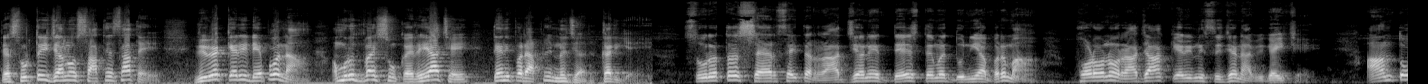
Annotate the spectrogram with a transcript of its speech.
તે સુરતીજનો સાથે સાથે વિવેક કેરી ડેપોના અમૃતભાઈ શું કહી રહ્યા છે તેની પર આપણે નજર કરીએ. સુરત શહેર સહિત રાજ્ય અને દેશ તેમજ દુનિયાભરમાં ફળોનો રાજા કેરીની સિઝન આવી ગઈ છે. આમ તો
